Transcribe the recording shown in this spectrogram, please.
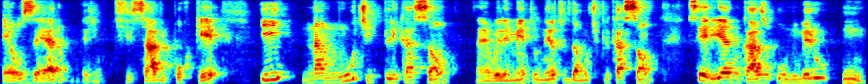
é o zero, a gente sabe por quê, e na multiplicação, né, o elemento neutro da multiplicação seria, no caso, o número 1.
